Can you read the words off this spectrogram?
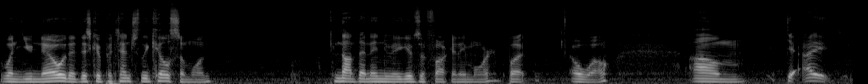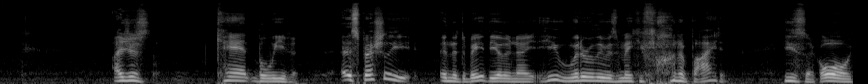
when you know that this could potentially kill someone. Not that anybody gives a fuck anymore, but oh well. Um, yeah, I, I just can't believe it. Especially in the debate the other night, he literally was making fun of Biden. He's like, "Oh,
